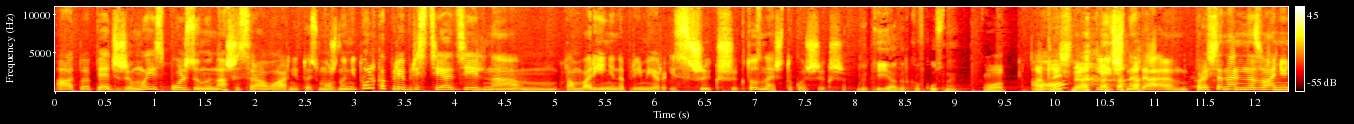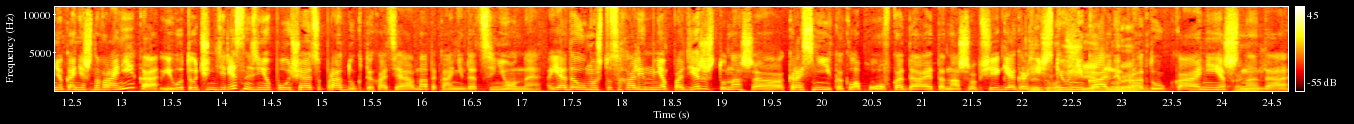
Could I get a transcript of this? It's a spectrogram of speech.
а, опять же, мы используем в нашей сыроварне, то есть можно не только приобрести отдельно там варенье, например, из шикши, кто знает, что такое шикши? Это ягодка вкусная. Вот, О, отлично. Отлично, да. Профессиональное название у нее, конечно, Вороника. И вот очень интересно, из нее получаются продукты, хотя она такая недооцененная. Я думаю, что Сахалин меня поддержит, что наша красника, клоповка, да, это наш вообще географически Это вообще уникальный бренд. продукт. Конечно, Конечно. да.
